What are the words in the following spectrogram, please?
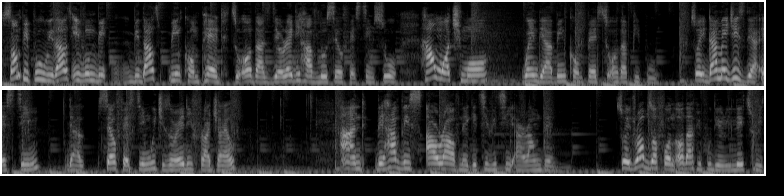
some people without even be, without being compared to others they already have low self-esteem. So how much more when they are being compared to other people? So it damages their esteem their self-esteem which is already fragile. And they have this aura of negativity around them. So it rubs off on other people they relate with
